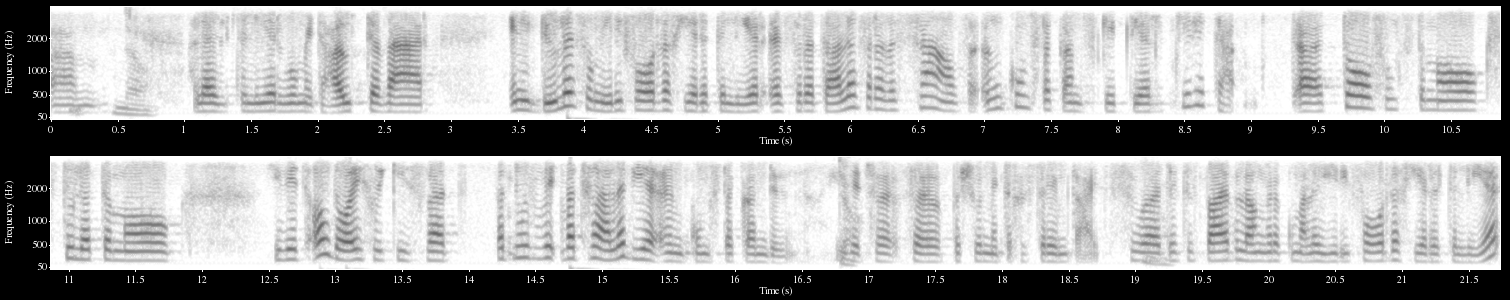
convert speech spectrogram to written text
um ja. hulle te leer hoe om met hout te werk. En die doel is om hierdie vaardighede te leer is sodat hulle vir hulle self 'n inkomste kan skep deur hierdie uh, tafels te maak, stoele te maak. Jy weet al daai goedjies wat wat nou wat vir hulle weer inkomste kan doen. Jy ja. weet vir vir persone met 'n gestremdheid. So ja. dit is baie belangrik om hulle hierdie vaardighede te leer.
